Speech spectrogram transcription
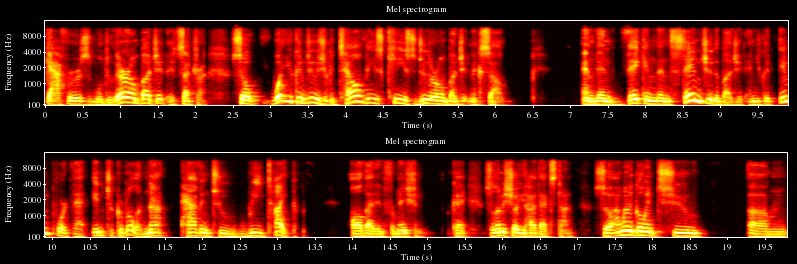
gaffers will do their own budget, etc. So what you can do is you can tell these keys to do their own budget in Excel and then they can then send you the budget and you could import that into Gorilla, not having to retype all that information. Okay, so let me show you how that's done. So I'm going to go into um,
